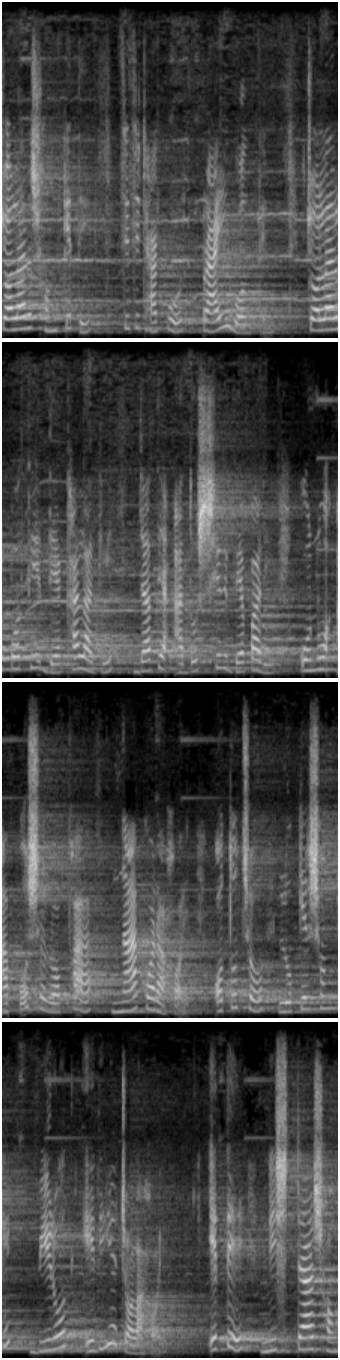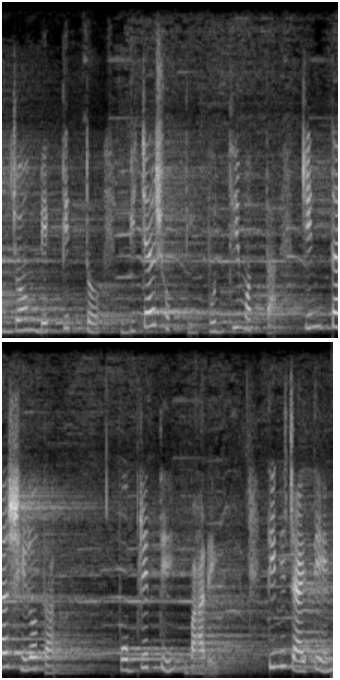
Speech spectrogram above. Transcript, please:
চলার সংকেতে শ্রী ঠাকুর প্রায়ই বলতেন, চলার পথে দেখা লাগে যাতে আদর্শের ব্যাপারে কোনো আপোষ রফা না করা হয়, অথচ লোকের সঙ্গে বিরোধ এড়িয়ে চলা হয়। এতে নিষ্ঠা, সংযম, ব্যক্তিত্ব, বিচারশক্তি, বুদ্ধিমত্তা, চিন্তাশীলতা প্রবৃত্তি বাড়ে। তিনি চাইতেন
